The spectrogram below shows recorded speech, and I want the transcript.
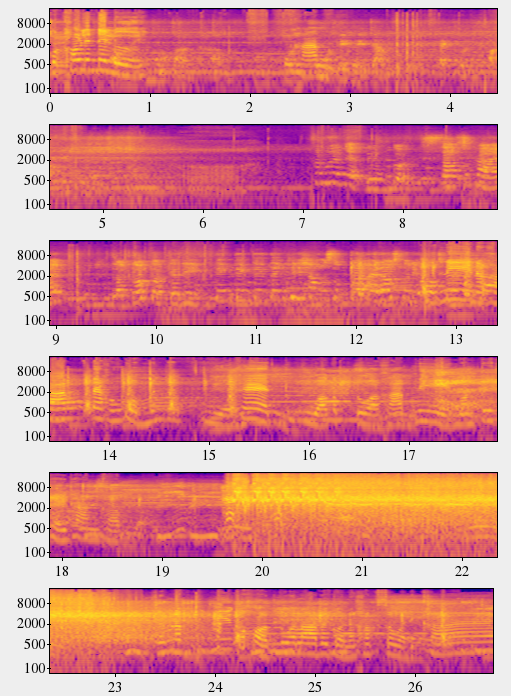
กดเข้าเล่นได้เลยพูดบางคำคนครับพูดไม่เคยจำแต่คนฟังไม่เคยเพื่อนๆอย่า ลืมกด subscribe แล้วก็กดกระดิ่ง ติ๊งติ๊งติ๊งติ๊งที่ช่อง Super Idol Studio นี่นะครับ แต่ของผมมันจะเหลือแค่หัวกับตัวครับ นี่มอนเตอร์ไททันครับนี่สำหรับคลิปนี้ก็ขอตัวลาไปก่อนนะครับ สวัสดีครับ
